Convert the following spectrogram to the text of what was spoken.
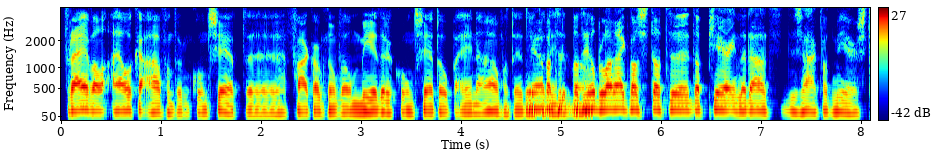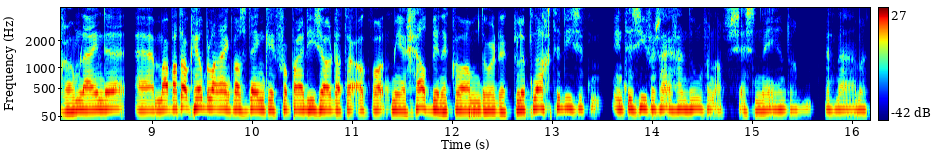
vrijwel elke avond een concert. Uh, vaak ook nog wel meerdere concerten op één avond. Hè, ja, wat, wat heel belangrijk was dat, uh, dat Pierre inderdaad de zaak wat meer stroomlijnde. Uh, maar wat ook heel belangrijk was, denk ik, voor Paradiso, dat er ook wat meer geld binnenkwam door de clubnachten die ze intensiever zijn gaan doen, vanaf 96 met name.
